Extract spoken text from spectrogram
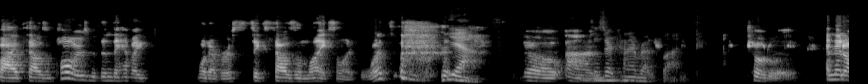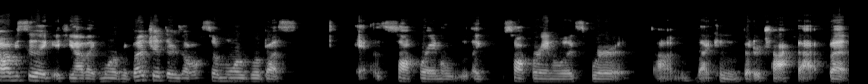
5,000 followers, but then they have like whatever, 6,000 likes. I'm like, what? Yeah. so um, those are kind of red flags. Totally. And then obviously, like if you have like more of a budget, there's also more robust eh, software anal- like software analytics where um, that can better track that. But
